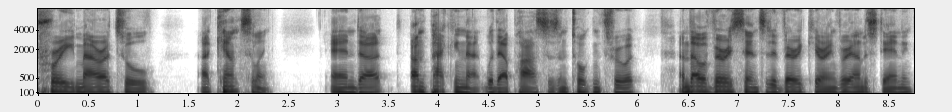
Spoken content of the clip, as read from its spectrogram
premarital uh, counselling and uh, unpacking that with our pastors and talking through it. And they were very sensitive, very caring, very understanding.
